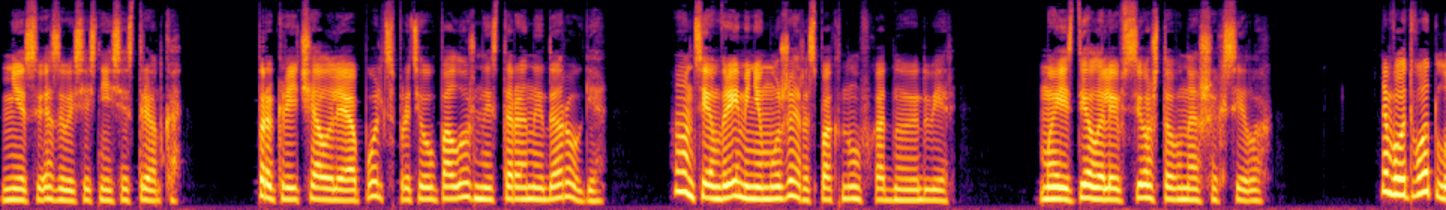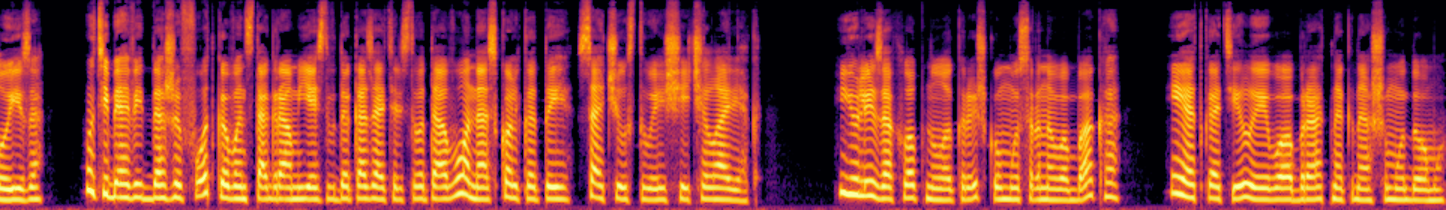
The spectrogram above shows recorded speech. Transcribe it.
Не связывайся с ней, сестренка, прокричал Леопольд с противоположной стороны дороги. Он тем временем уже распахнул входную дверь. Мы сделали все, что в наших силах. Вот-вот, Луиза, у тебя ведь даже фотка в Инстаграм есть в доказательство того, насколько ты сочувствующий человек. Юли захлопнула крышку мусорного бака и откатила его обратно к нашему дому.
